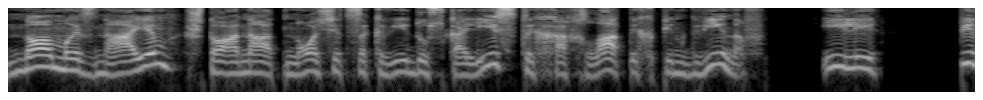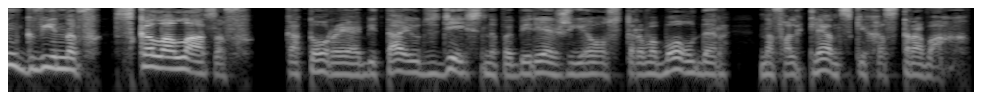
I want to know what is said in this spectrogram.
но мы знаем, что она относится к виду скалистых хохлатых пингвинов или пингвинов-скалолазов, которые обитают здесь, на побережье острова Болдер, на Фольклендских островах.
